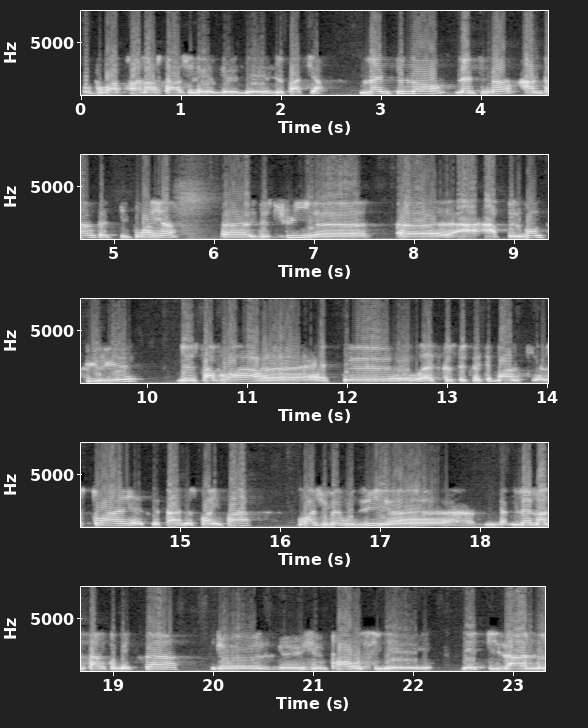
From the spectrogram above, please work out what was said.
pour pouvoir prendre en charge le, le, le, patient. Maintenant, maintenant, en tant que citoyen, euh, je suis euh, euh, absolument curieux de savoir euh, est-ce que est-ce que ce traitement soigne, est-ce que ça ne soigne pas? Moi, je vais vous dire, euh, même en tant que médecin, je, je prends aussi des, des tisanes le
